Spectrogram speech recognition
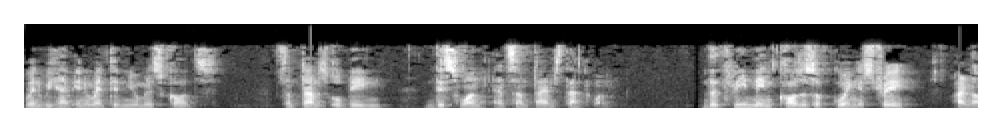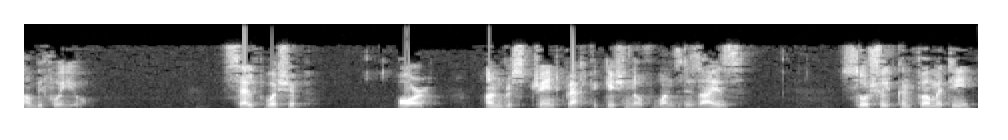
when we have invented numerous gods, sometimes obeying this one and sometimes that one? The three main causes of going astray are now before you. Self-worship or unrestrained gratification of one's desires, social conformity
